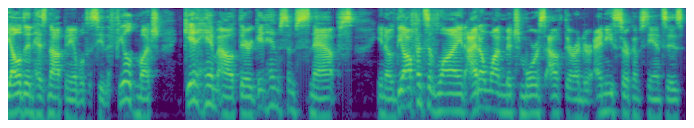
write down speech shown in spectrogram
Yeldon has not been able to see the field much. Get him out there, get him some snaps. You know, the offensive line, I don't want Mitch Morse out there under any circumstances,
